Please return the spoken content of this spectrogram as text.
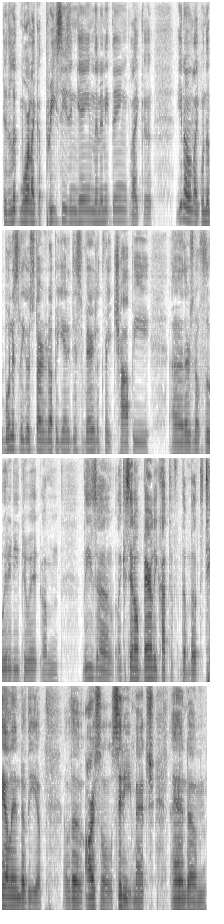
did it look more like a preseason game than anything? Like uh you know, like when the Bundesliga started up again, it just very looked very choppy. Uh, there's no fluidity to it. Um, these, uh, like I said, I barely caught the, the, the tail end of the uh, of the Arsenal City match, and um,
